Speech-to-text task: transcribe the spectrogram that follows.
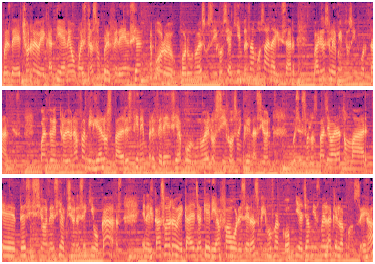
pues de hecho Rebeca tiene o muestra su preferencia por, por uno de sus hijos y aquí empezamos a analizar varios elementos importantes. Cuando dentro de una familia los padres tienen preferencia por uno de los hijos o inclinación pues eso los va a llevar a tomar eh, decisiones y acciones equivocadas. En el caso de Rebeca ella quería favorecer a su hijo Jacob y ella misma es la que lo aconseja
